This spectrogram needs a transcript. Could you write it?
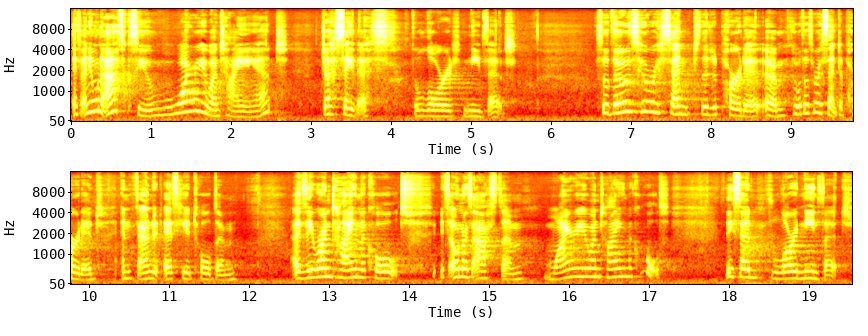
If anyone asks you, Why are you untying it? just say this The Lord needs it. So those who were sent to the departed, um, those who were sent departed, and found it as he had told them. As they were untying the colt, its owners asked them, Why are you untying the colt? They said, The Lord needs it.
